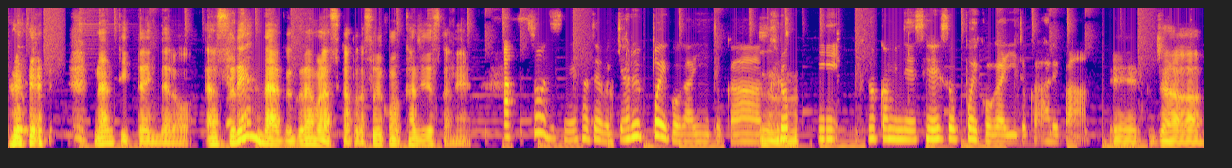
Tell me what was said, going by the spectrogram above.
なんて言ったらいいんだろう。あスレンダーかグラマラスかとかそういう感じですかね。あそうですね。例えばギャルっぽい子がいいとか、うん、黒髪黒髪で清楚っぽい子がいいとかあれば。えっ、ー、とじゃあ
